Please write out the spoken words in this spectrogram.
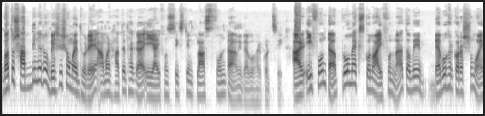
গত সাত দিনেরও বেশি সময় ধরে আমার হাতে থাকা এই আইফোন সিক্সটিন প্লাস ফোনটা আমি ব্যবহার করছি। আর এই ফোনটা প্রো ম্যাক্স কোনো আইফোন না, তবে ব্যবহার করার সময়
